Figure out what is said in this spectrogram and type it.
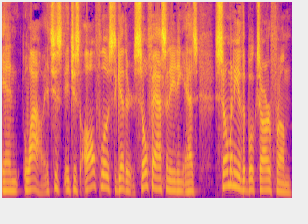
and wow it's just it just all flows together. So fascinating as so many of the books are from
